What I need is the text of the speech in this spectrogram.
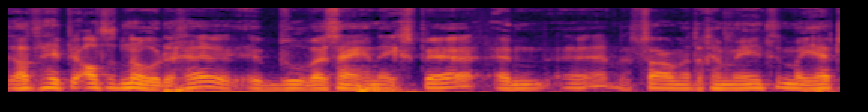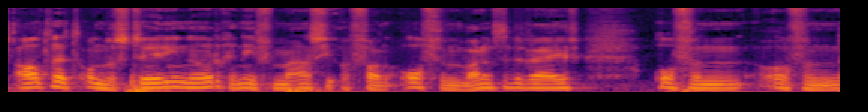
dat heb je altijd nodig. Hè? Ik bedoel, wij zijn geen expert en eh, samen met de gemeente, maar je hebt altijd ondersteuning nodig en informatie van of een warmtebedrijf of een, of een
